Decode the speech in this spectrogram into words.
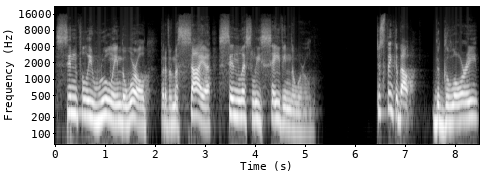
sinfully ruling the world, but of a Messiah sinlessly saving the world. Just think about the glory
